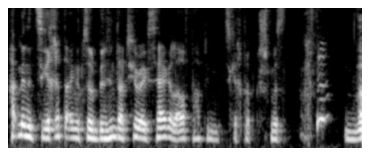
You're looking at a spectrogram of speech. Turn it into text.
hab mir eine Zigarette angezündet, bin hinter T-Rex hergelaufen, hab ihm die Zigarette abgeschmissen.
